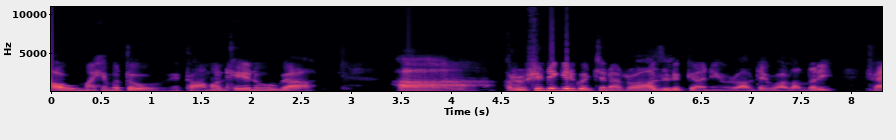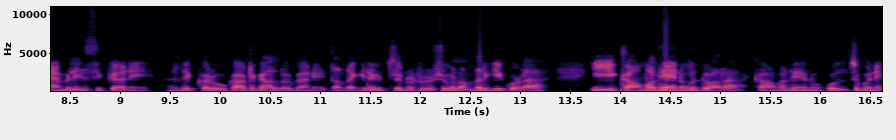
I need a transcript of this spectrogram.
ఆవు మహిమతో కామధేనువుగా ఆ ఋషి దగ్గరికి వచ్చిన రాజులకు కానీ, లేకపోతే వాళ్ళందరి ఫ్యామిలీస్‌కి కానీ, అదే కరువు కాటకాల్లో కానీ తన దగ్గరికి వచ్చిన ఋషువులందరికీ కూడా ఈ కామధేనువు ద్వారా కామధేను కొలుచుకుని,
